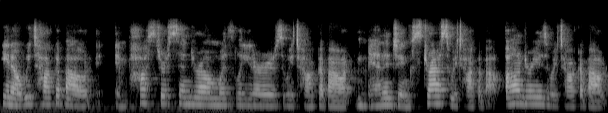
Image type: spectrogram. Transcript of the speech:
you know we talk about imposter syndrome with leaders. We talk about managing stress. We talk about boundaries. We talk about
